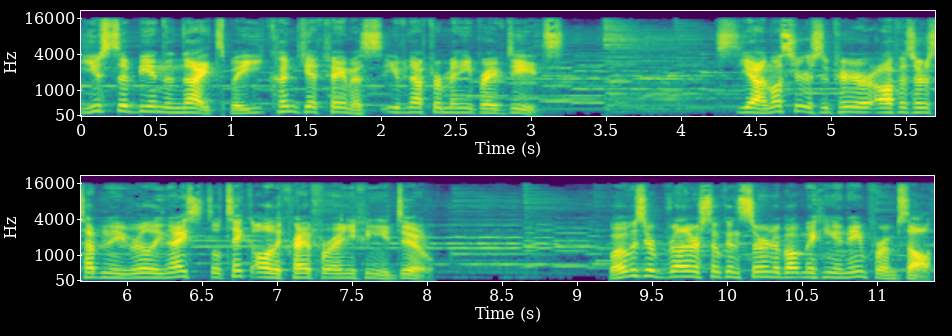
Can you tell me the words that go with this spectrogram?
He used to be in the Knights, but he couldn't get famous, even after many brave deeds. Yeah, unless your superior officers happen to be really nice, they'll take all the credit for anything you do. Why was your brother so concerned about making a name for himself?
